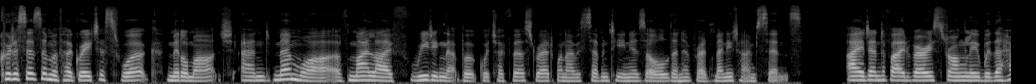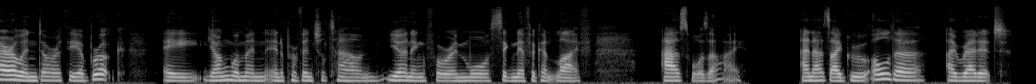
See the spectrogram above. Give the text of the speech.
criticism of her greatest work, Middlemarch, and memoir of my life reading that book, which I first read when I was 17 years old and have read many times since. I identified very strongly with the heroine, Dorothea Brooke, a young woman in a provincial town yearning for a more significant life, as was I. And as I grew older, I read it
